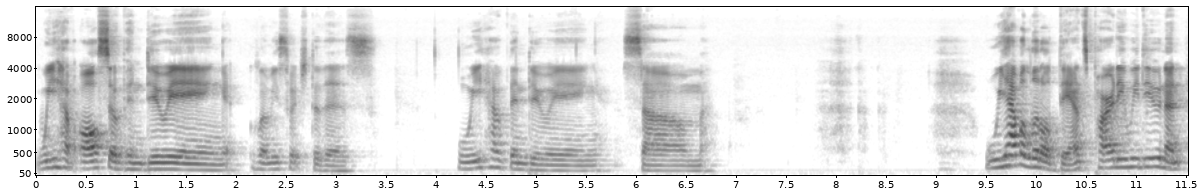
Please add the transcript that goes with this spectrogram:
We have also been doing, let me switch to this. We have been doing some, we have a little dance party we do. And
